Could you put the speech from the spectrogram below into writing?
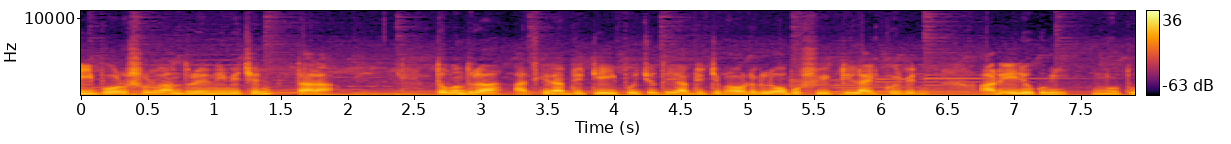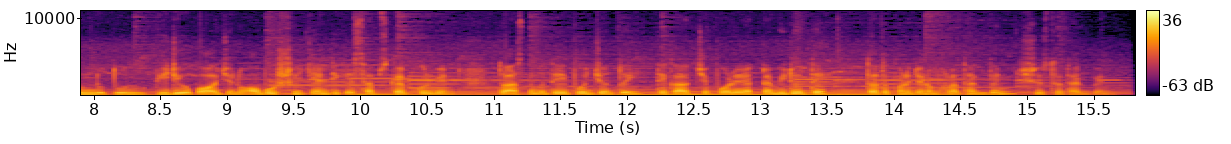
এই বড়সড় আন্দোলনে নেমেছেন তারা। তো বন্ধুরা, আজকের আপডেটটি এই পর্যন্তই। আপডেটটি ভালো লাগলে অবশ্যই একটি লাইক করবেন। আর এরকমই নতুন নতুন ভিডিও পাওয়ার জন্য অবশ্যই চ্যানেলটিকে সাবস্ক্রাইব করবেন। তো আজকের মতো এই পর্যন্তই। দেখা হচ্ছে পরের একটা ভিডিওতে ততক্ষণের জন্য ভালো থাকবেন, সুস্থ থাকবেন।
